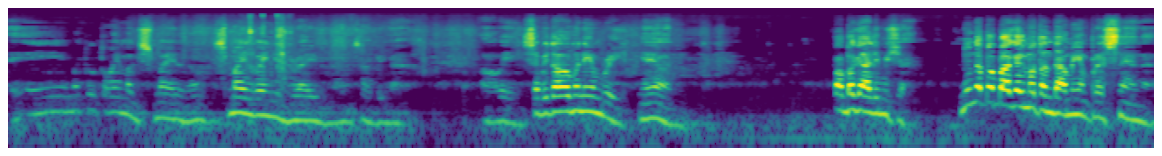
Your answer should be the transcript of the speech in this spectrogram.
Eh, matuto kayo mag-smile, no? Smile when you drive, no? Sabi nga. Okay. Sabi tawa mo na yung brake. Ngayon. Pabagalin mo siya. Nung napabagal mo, tanda mo yung press na yan, ha?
